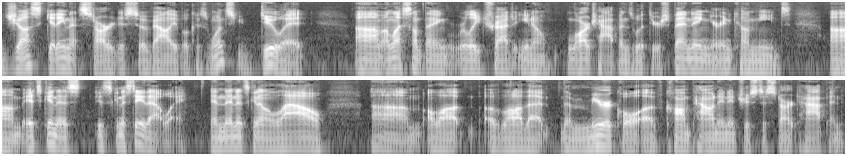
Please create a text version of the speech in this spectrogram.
Just getting that started is so valuable because once you do it, um, unless something really tragic, you know, large happens with your spending, your income needs, um, it's gonna it's gonna stay that way, and then it's gonna allow um, a lot a lot of that the miracle of compound and interest to start to happen.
